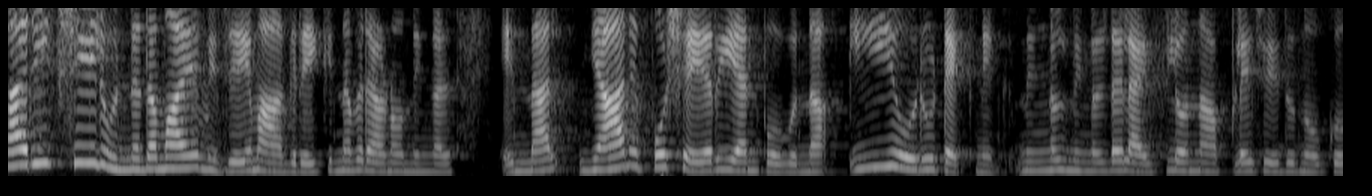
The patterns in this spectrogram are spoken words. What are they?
പരീക്ഷയിൽ ഉന്നതമായ വിജയം ആഗ്രഹിക്കുന്നവരാണോ നിങ്ങൾ? എന്നാൽ ഞാനിപ്പോൾ ഷെയർ ചെയ്യാൻ പോകുന്ന ഈ ഒരു ടെക്നിക്ക് നിങ്ങൾ നിങ്ങളുടെ ലൈഫിൽ ഒന്ന് അപ്ലൈ ചെയ്തു നോക്കൂ.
